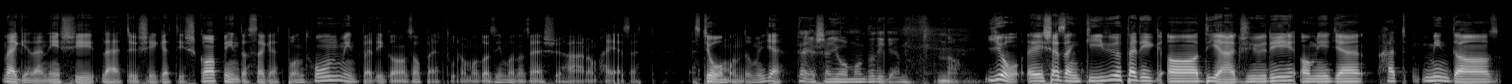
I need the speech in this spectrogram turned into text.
megjelenési lehetőséget is kap, mind a szeged.hu-n, mind pedig az Apertura magazinban az első három helyezett. Ezt jól mondom, ugye? Teljesen jól mondod, igen. Na, Jó, és ezen kívül pedig a diák zsűri, ami ugye, hát mind az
